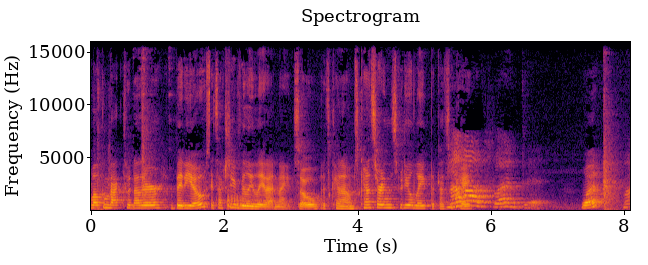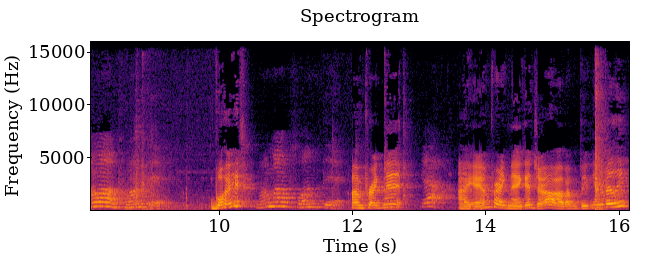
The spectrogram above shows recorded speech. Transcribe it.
Welcome back to another video. It's actually really late at night, so it's kind of I'm kind of starting this video late, but that's okay. Mama it. What? Mama it. What? Mama it. I'm pregnant. Yeah. I am pregnant. Good job. I have a baby in the belly.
